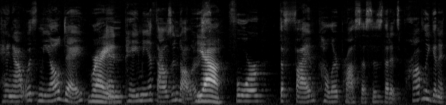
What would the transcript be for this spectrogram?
hang out with me all day Right. and pay me a thousand dollars Yeah. for the five color processes that it's probably going to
